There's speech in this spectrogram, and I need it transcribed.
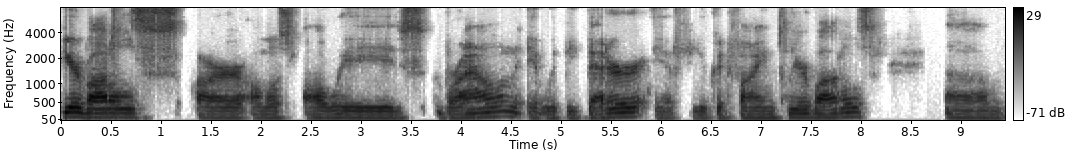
beer bottles are almost always brown. It would be better if you could find clear bottles. Um,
